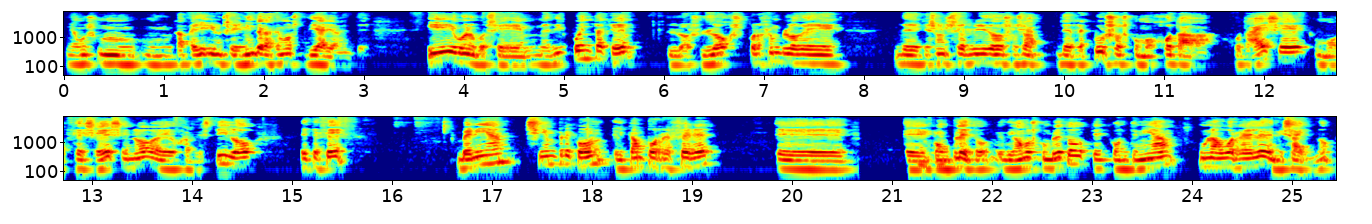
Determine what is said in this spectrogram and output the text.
digamos, un, KPI y un seguimiento que hacemos diariamente. Y bueno, pues eh, me di cuenta que los logs, por ejemplo, de, que son servidos, o sea, de recursos como J, JS, como CSS, ¿no? Eh, hojas de estilo, etc., venían siempre con el campo referer eh, eh, completo, digamos completo, que contenía una URL de mi site, ¿no?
